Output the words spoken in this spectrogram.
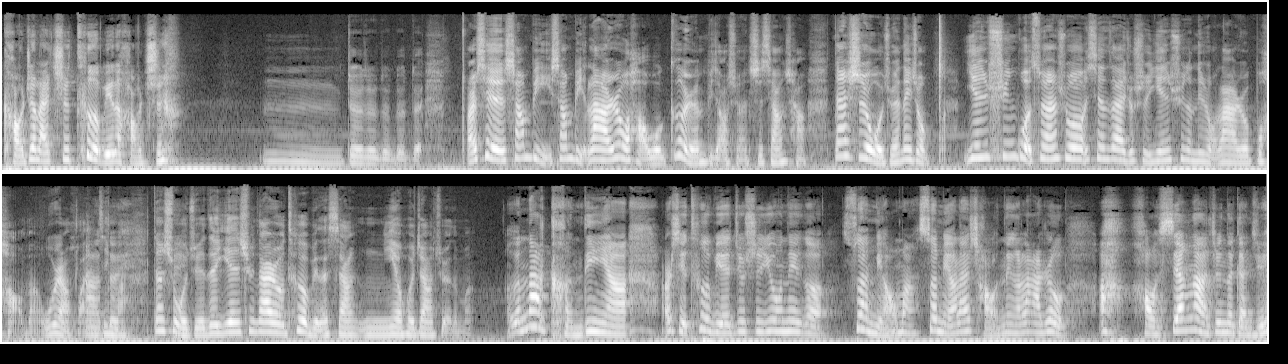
烤着来吃特别的好吃。嗯，对对对对对，而且相比相比腊肉好，我个人比较喜欢吃香肠，但是我觉得那种烟熏过，虽然说现在就是烟熏的那种腊肉不好嘛，污染环境嘛，但是我觉得烟熏腊肉特别的香，你也会这样觉得吗？那肯定呀，而且特别就是用那个蒜苗嘛，蒜苗来炒那个腊肉啊，好香啊，真的感觉。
